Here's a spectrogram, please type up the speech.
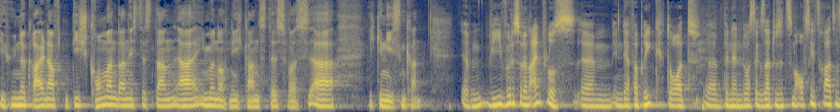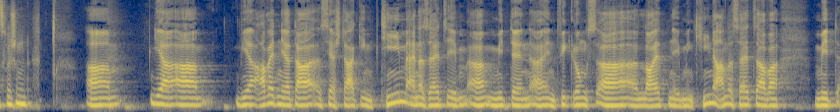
die Hühnerkrallen auf den Tisch kommen, dann ist es dann immer noch nicht ganz das, was ich genießen kann. Ähm, wie würdest du deinen Einfluss ähm, in der Fabrik dort benennen? Du hast ja gesagt, du sitzt im Aufsichtsrat inzwischen. Ähm, ja, wir arbeiten ja da sehr stark im Team, einerseits eben äh, mit den äh, Entwicklungsleuten eben in China, andererseits aber mit äh,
